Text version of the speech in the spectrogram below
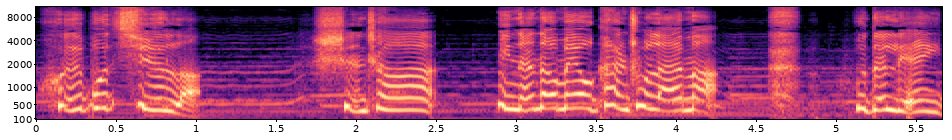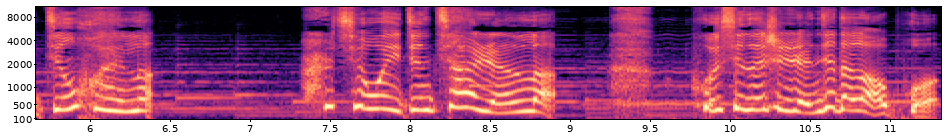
回不去了，沈长安，你难道没有看出来吗？我的脸已经毁了，而且我已经嫁人了，我现在是人家的老婆。”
